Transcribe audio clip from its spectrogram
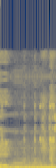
sorry,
